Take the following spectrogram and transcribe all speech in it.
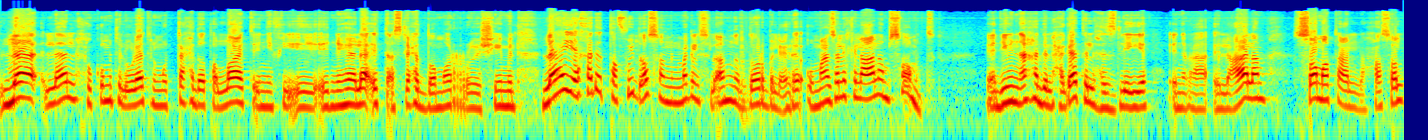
لا لا حكومه الولايات المتحدة طلعت إن في إن هي لقت أسلحة دمار شامل. لا هي خدت تفويض أصلا من مجلس الأمن بضرب العراق ومع ذلك العالم صامت. يعني دي من أحد الحاجات الهزلية إن الع- العالم صمت على اللي حصل.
